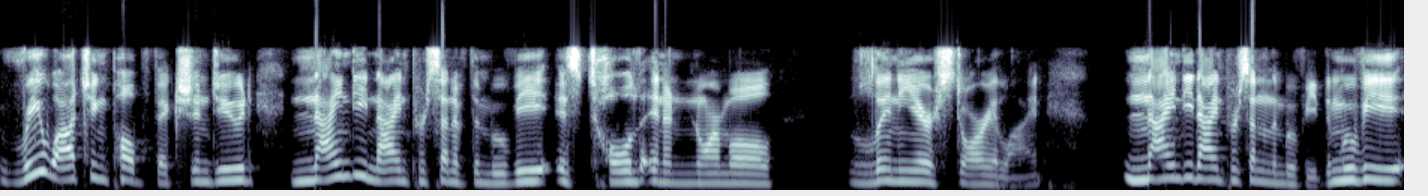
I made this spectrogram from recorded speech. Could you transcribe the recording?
Rewatching Pulp Fiction, dude, 99% of the movie is told in a normal linear storyline. 99% of the movie. The movie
